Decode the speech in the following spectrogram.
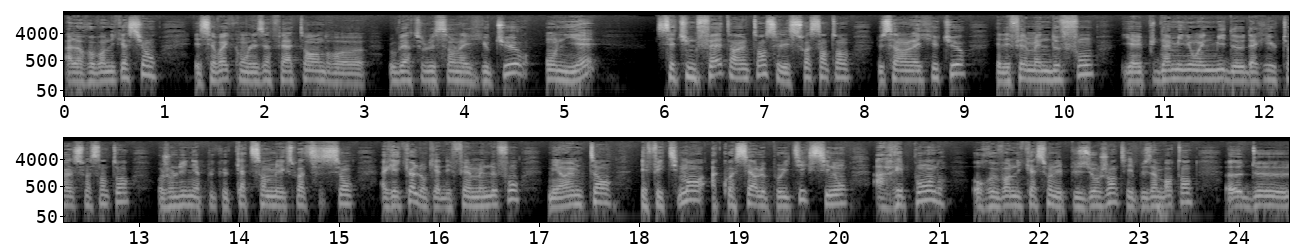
à leurs revendications. Et c'est vrai qu'on les a fait attendre euh, l'ouverture du salon de l'agriculture. On y est. C'est une fête en même temps, c'est les 60 ans du salon de l'agriculture. Il y a des phénomènes de fond. Il y avait plus d'un million et demi d'agriculteurs à 60 ans. Aujourd'hui, il n'y a plus que 400 000 exploitations agricoles, donc il y a des phénomènes de fond. Mais en même temps, effectivement, à quoi sert le politique sinon à répondre aux revendications les plus urgentes et les plus importantes euh, de,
